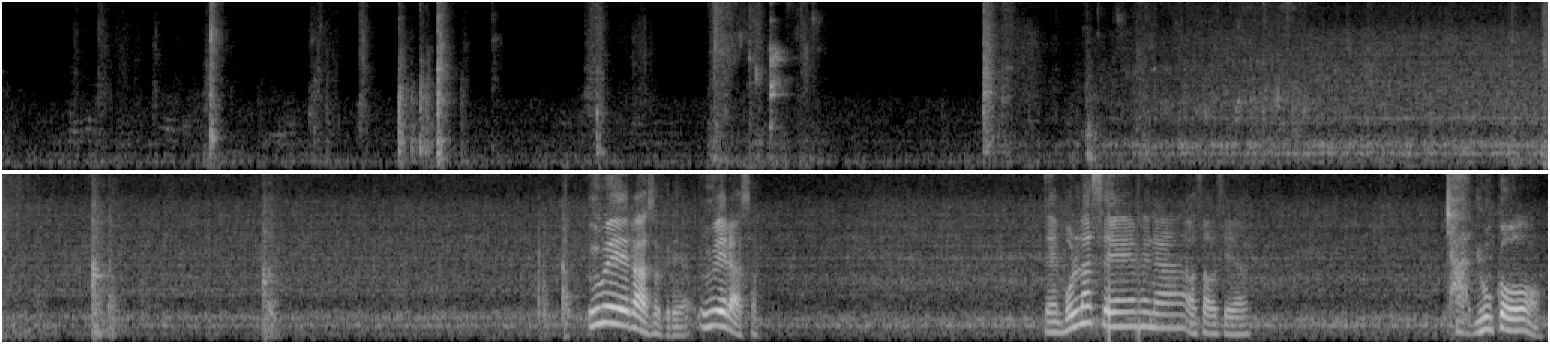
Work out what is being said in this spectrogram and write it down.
의외라서 그래요. 의외라서. 네, 몰랐어요, 해나 어서 오세요. 자, 요거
